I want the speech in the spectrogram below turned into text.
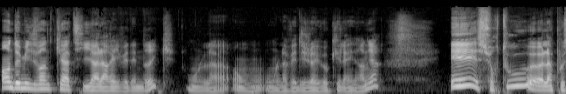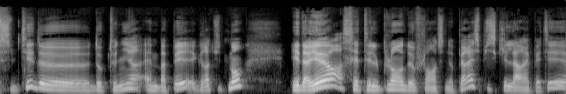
En 2024, il y a l'arrivée d'Hendrick, on l'a- on- on l'avait déjà évoqué l'année dernière, et surtout euh, la possibilité d'obtenir Mbappé gratuitement. Et d'ailleurs, c'était le plan de Florentino Pérez, puisqu'il l'a répété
